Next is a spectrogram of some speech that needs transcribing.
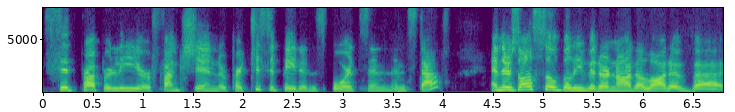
sit properly or function or participate in sports and, and stuff. And there's also, believe it or not, a lot of uh,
